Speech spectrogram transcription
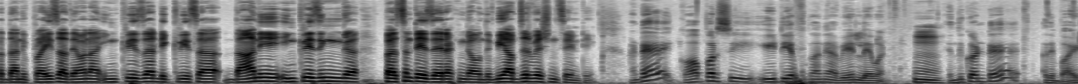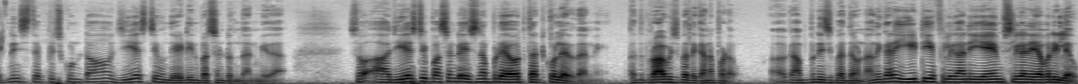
దాని ప్రైస్ అదేమైనా ఇంక్రీజా డిక్రీజా దాని ఇంక్రీజింగ్ పర్సంటేజ్ ఏ రకంగా ఉంది? మీ అబ్జర్వేషన్స్ ఏంటి? అంటే కాపర్స్ ఈటీఎఫ్ కానీ అవేం లేవండి. ఎందుకంటే అది బయట నుంచి తెప్పించుకుంటాం. జిఎస్టీ ఉంది ఎయిటీన్ పర్సెంట్ ఉంది దాని మీద. సో ఆ జిఎస్టీ పర్సెంట్ వేసినప్పుడు ఎవరు తట్టుకోలేరు దాన్ని. పెద్ద ప్రాఫిట్స్ పెద్ద కనపడవు. కంపెనీస్కి పెద్ద ఉండవు. అందుకని E ఈటీఎఫ్లు కానీ ఏఎంస్లు కానీ ఎవరి లేవు.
